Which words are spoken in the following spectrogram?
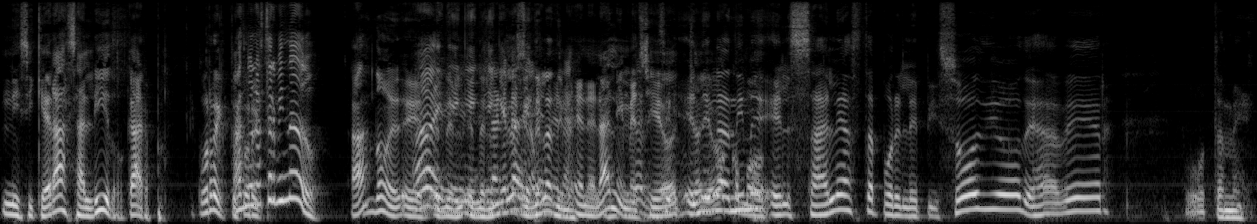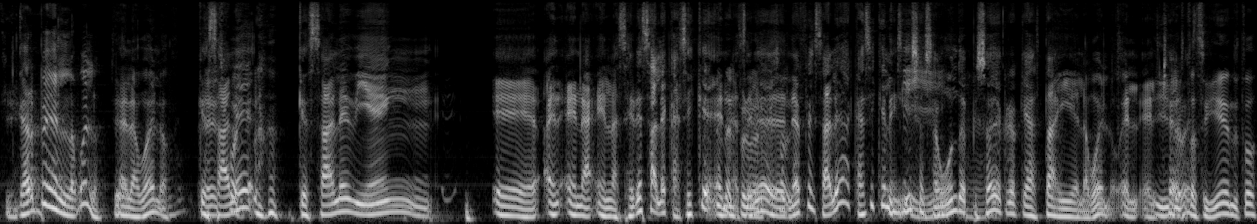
ni siquiera ha salido Garp. Correcto, Ah, ¿no lo has terminado? ¿Ah? No, eh, Ah, en, el, en el- en el en el anime. anime. En el anime, sí. yo- Sí, yo en el anime, como- él sale hasta por el episodio, deja ver... Puta, me... Garpe es el abuelo. El abuelo. Que sale, después. que sale bien. eh, en, en la, en la serie sale casi que. En, En el la serie primer de episodio. Netflix sale casi que el inicio. Sí. segundo episodio, creo que ya está ahí el abuelo. El, el y lo chero está ese. siguiendo y todo.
